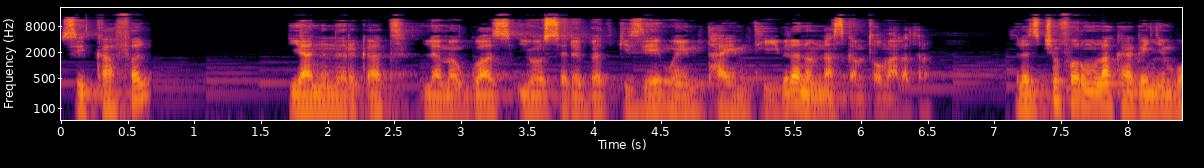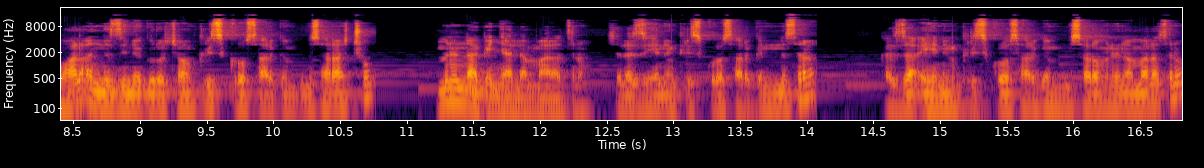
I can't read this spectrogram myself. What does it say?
ሲካፈል ያንን ርቀት ለመጓዝ የወሰደበት ጊዜ ወይም time T ብለን ነው የምናስቀምጠው ማለት ነው። ስለዚህ ችን ፎርሙላ ካገኘን በኋላ እነዚህ ነገሮች አሁን criss cross አድርገን ብንሰራቸው ምን እናገኛለን ማለት ነው። ስለዚህ ይህንን criss cross አድርገን እንስራ። ከዛ ይህንን criss cross አድርገን ብንሰራው ምን ይሆናል ማለት ነው?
